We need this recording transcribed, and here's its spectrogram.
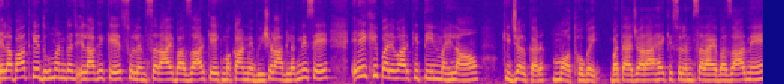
इलाहाबाद के धूमनगंज इलाके के सुलम सराय बाज़ार के एक मकान में भीषण आग लगने से एक ही परिवार की तीन महिलाओं की जलकर मौत हो गई। बताया जा रहा है कि सुलम सराय बाज़ार में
